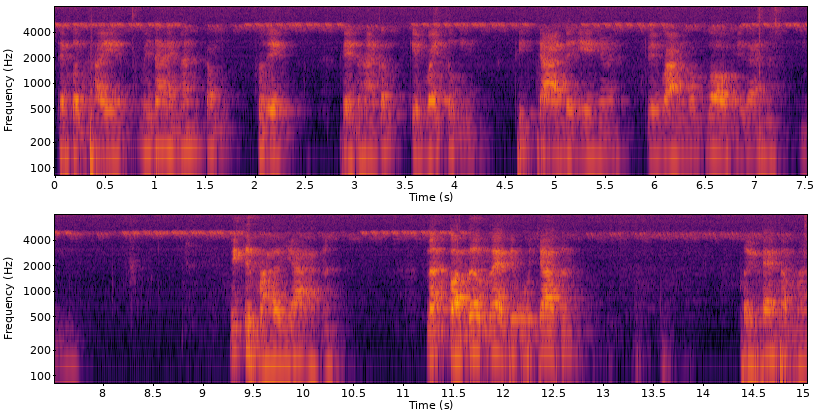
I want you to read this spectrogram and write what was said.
แต่คนไทยไม่ได้นะต้องส่วนเอกเศษอาหารก็เก็บไว้ตรงที่จานตัวเองใช่ไหมไปวางรอบๆไม่ได้นะนี่คือมารยาทนะนะตอนเริ่มแรกที่พระเจ้าท่านเผยแพร่ธรรมะ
